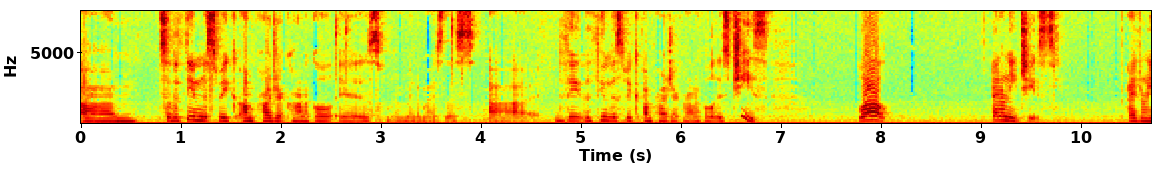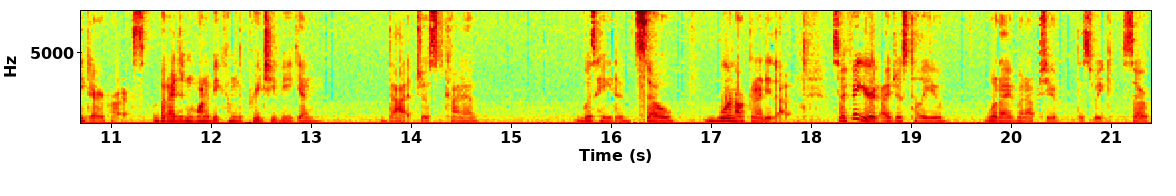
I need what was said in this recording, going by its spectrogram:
Um, so the theme this week on Project Chronicle is, going to minimize this, uh, the, the theme this week on Project Chronicle is cheese. Well, I don't eat cheese. I don't eat dairy products, but I didn't want to become the preachy vegan that just kind of was hated, so we're not going to do that. So I figured I'd just tell you what I've been up to this week. So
